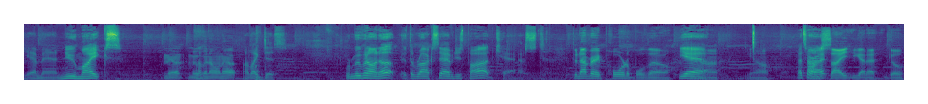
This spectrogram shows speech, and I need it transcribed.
Yeah, man. New mics. No, moving on up. I like this. We're moving on up at the Rock Savages podcast. They're not very portable though. Yeah. You know, That's all on right. site you gotta go,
